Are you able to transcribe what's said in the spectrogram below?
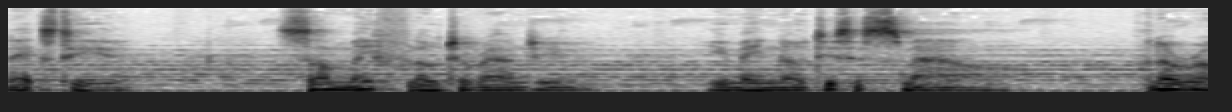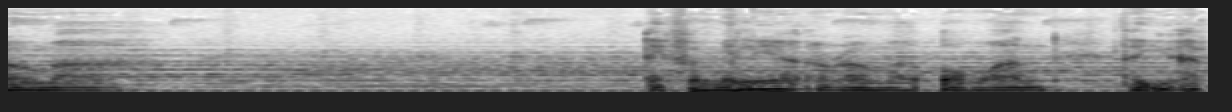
next to you. Some may float around you. You may notice a smell, an aroma, a familiar aroma or one that you have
